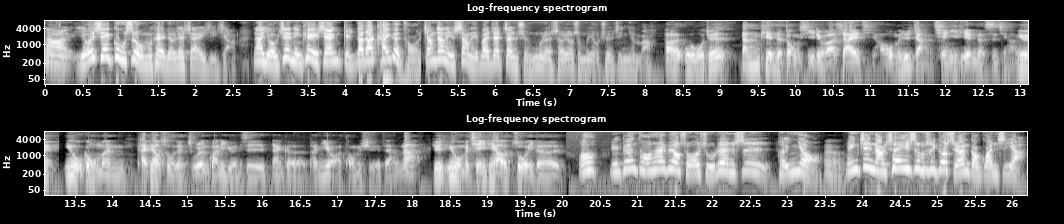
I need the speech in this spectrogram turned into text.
那有一些故事我们可以留在下一集讲。那有件你可以先给大家开个头，讲讲你上礼拜在站选务的时候有什么有趣的经验吧。啊，我我觉得当天的东西留到下一集好，我们就讲前一天的事情啊，因为因为我跟我们开票所的主任管理员是那个朋友啊同学这样，那因为因为我们前一天要做一个哦，你跟投胎票所的主任是朋友，嗯民进党侧翼是不是跟我喜欢搞关系啊？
